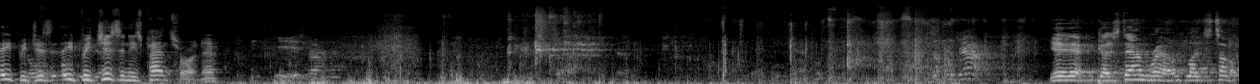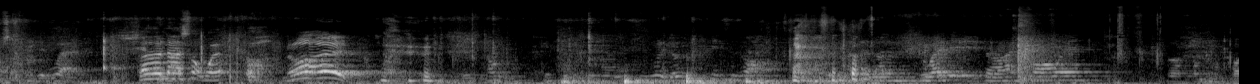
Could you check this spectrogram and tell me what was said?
he- he'd be jizz- he'd be jizzing his pants right now. He is right now. Yeah, yeah. It goes down round loads of tunnels. Is it wet? Uh, no, it's not wet. Oh. No! Pisses off. When it's alright falling. I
